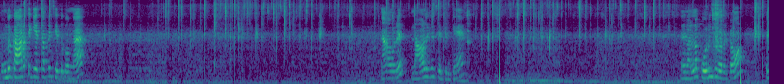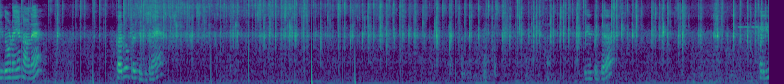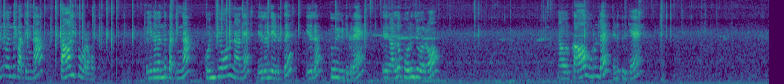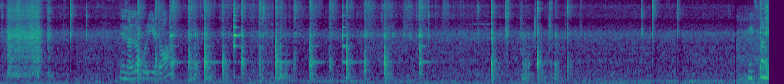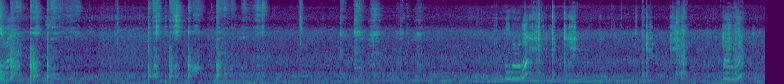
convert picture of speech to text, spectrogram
உங்கள் காரத்துக்கு ஏற்றாப்புல சேர்த்துக்கோங்க. நான் ஒரு நாலு இது சேர்த்துருக்கேன். இது நல்லா பொறிஞ்சு வரட்டும். இப்போ இதோடய நான் கருவேப்பிலை சேர்த்துக்கிறேன். சேர்த்துட்டு இப்போ இது வந்து பார்த்திங்கன்னா தாளிப்பு உடகம் இப்போ இது வந்து பார்த்திங்கன்னா கொஞ்சோன்னு நான் இதுலேருந்து எடுத்து இதில் தூவி விட்டுக்கிறேன். இது நல்லா பொரிஞ்சு வரும். நான் ஒரு கா உருண்டை எடுத்திருக்கேன். இது நல்லா பொரியட்டும். மிக்ஸ் பண்ணிடுறேன். இதை ஒரு பாருங்க.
